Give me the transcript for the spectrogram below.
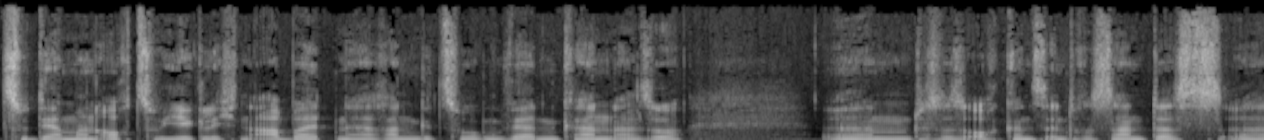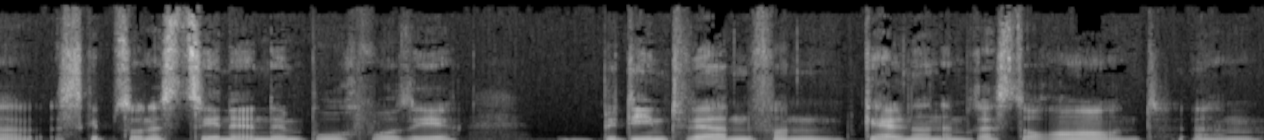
zu der man auch zu jeglichen Arbeiten herangezogen werden kann. Also ähm, das ist auch ganz interessant, dass äh, es gibt so eine Szene in dem Buch, wo sie bedient werden von Kellnern im Restaurant und ähm,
